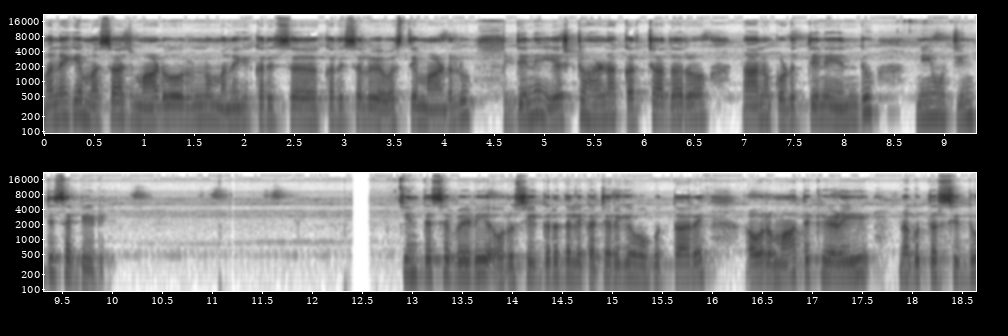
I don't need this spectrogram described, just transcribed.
ಮನೆಗೆ ಮಸಾಜ್ ಮಾಡುವವರನ್ನು ಮನೆಗೆ ಕರೆಸ, ಕರೆಸಲು ವ್ಯವಸ್ಥೆ ಮಾಡಲು ಇದ್ದೇನೆ. ಎಷ್ಟು ಹಣ ಖರ್ಚಾದರೂ ನಾನು ಕೊಡುತ್ತೇನೆ ಎಂದು ನೀವು ಚಿಂತಿಸಬೇಡಿ. ಚಿಂತಿಸಬೇಡಿ ಅವರು ಶೀಘ್ರದಲ್ಲಿ ಕಚೇರಿಗೆ ಹೋಗುತ್ತಾರೆ. ಅವರು ಮಾತು ಕೇಳಿ ನಗುತ್ತರಿಸಿದ್ದು,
